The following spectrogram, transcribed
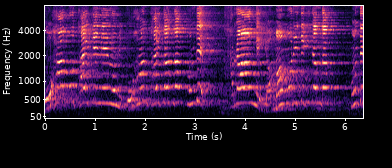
ご飯も炊いてねえのにご飯炊いたんだ。ほんで唐揚げ山盛りできたんだ。ほんで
